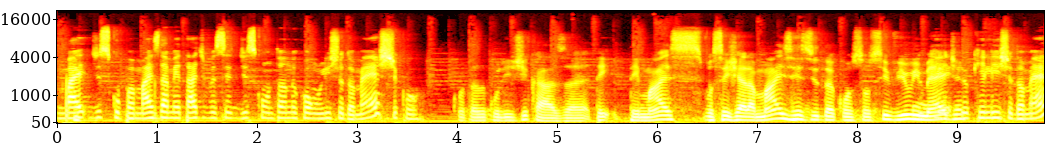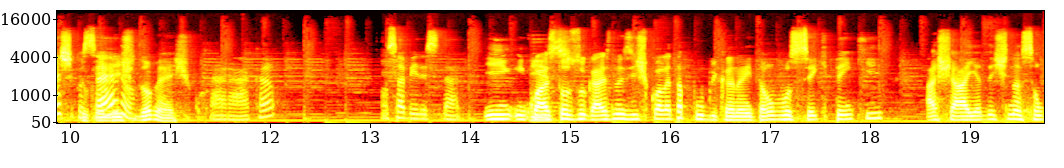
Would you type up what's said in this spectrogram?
Mais, desculpa, mais da metade você descontando com o lixo doméstico? Contando com o lixo de casa. Tem, tem mais. Você gera mais resíduo da construção civil, em Do que- média, do que lixo doméstico? do que Sério? lixo doméstico. Caraca. Não sabia desse dado. E em, em quase todos os lugares não existe coleta pública, né? Então você que tem que achar aí a destinação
